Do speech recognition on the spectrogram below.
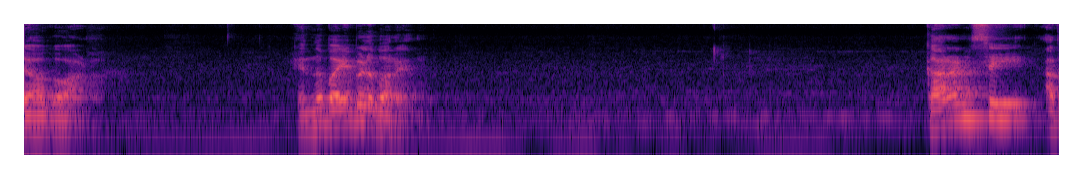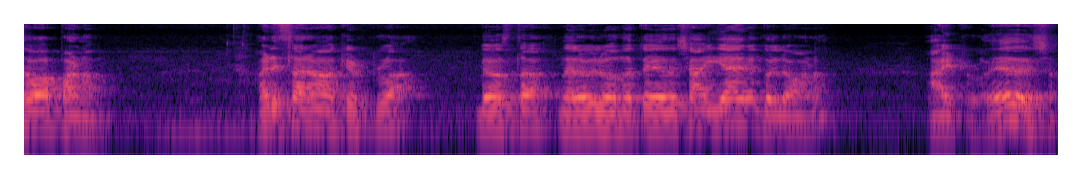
ലോകമാണ് എന്ന് ബൈബിൾ പറയുന്നു. കറൻസി അഥവാ പണം അടിസ്ഥാനമാക്കിയിട്ടുള്ള വ്യവസ്ഥ നിലവിൽ വന്നിട്ട് ഏകദേശം അയ്യായിരം കൊല്ലമാണ് ആയിട്ടുള്ളത് ഏകദേശം.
